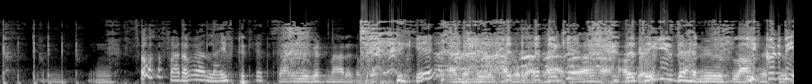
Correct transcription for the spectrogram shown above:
Mm. So part of our life together. Time you get married, okay? okay. And then we will talk about that. Okay. Uh, okay. The thing is that it could be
